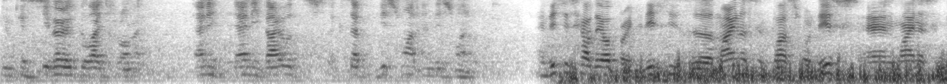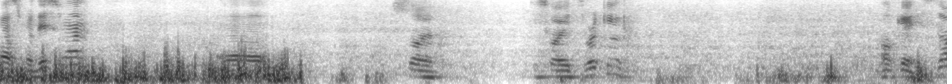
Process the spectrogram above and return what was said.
you can see very little light from any any diodes except this one and this one. And this is how they operate. This is uh, minus and plus for this and minus and plus for this one uh, so this is how it's working. Okay so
